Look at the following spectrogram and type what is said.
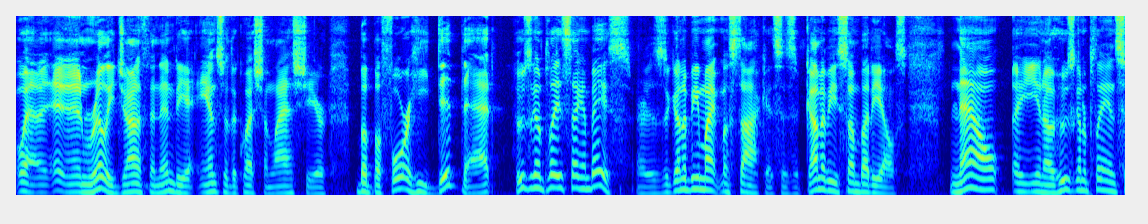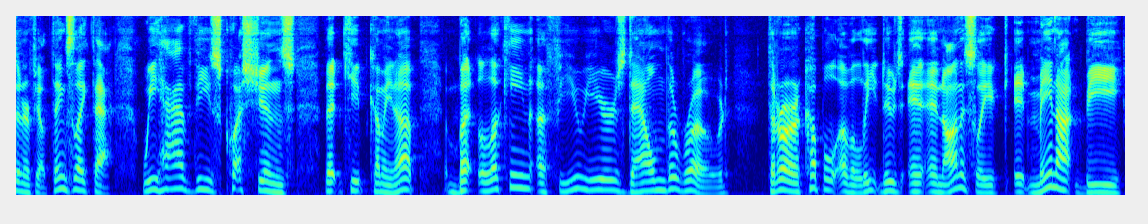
well? And really, Jonathan India answered the question last year. But before he did that, who's going to play second base? Or is it going to be Mike Moustakas? Is it going to be somebody else? Now, uh, you know, who's going to play in center field? Things like that. We have these questions that keep coming up. But looking a few years down the road, there are a couple of elite dudes, and, and honestly, it may not be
